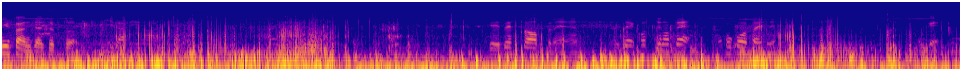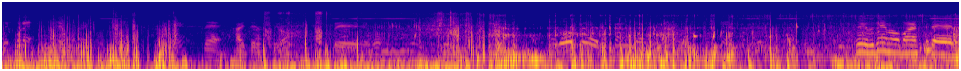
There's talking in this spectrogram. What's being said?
兄さんじゃあちょっと左のでストップねでこっちの手ここ押さえて OK でこれ手を押さえてで回転するよせーの掴んで腕伸ばして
